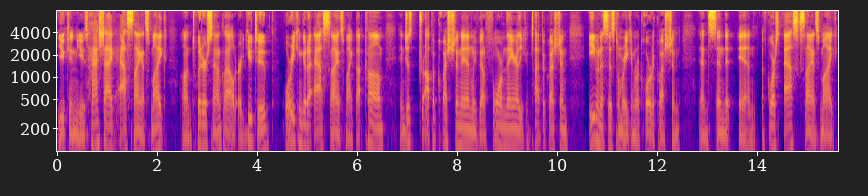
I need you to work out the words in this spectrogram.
You can use hashtag AskScienceMike on Twitter, SoundCloud, or YouTube, or you can go to AskScienceMike.com and just drop a question in. We've got a form there that you can type a question, even a system where you can record a question and send it in. Of course, Ask Science Mike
